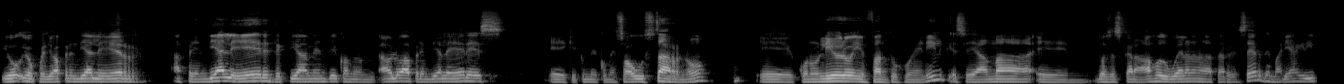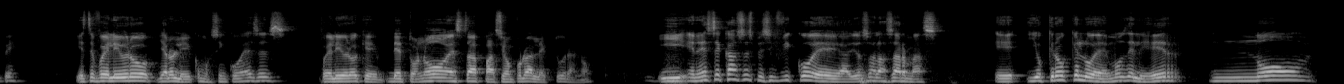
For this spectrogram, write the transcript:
yo, yo, pues yo aprendí a leer, aprendí a leer efectivamente, cuando hablo de aprendí a leer es eh, que me comenzó a gustar, ¿no? Eh, con un libro infanto-juvenil que se llama eh, Los escarabajos vuelan al atardecer, de María Gripe. Y este fue el libro, ya lo leí como cinco veces, fue el libro que detonó esta pasión por la lectura, ¿no? Y en este caso específico de Adiós a las armas, eh, yo creo que lo debemos de leer no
